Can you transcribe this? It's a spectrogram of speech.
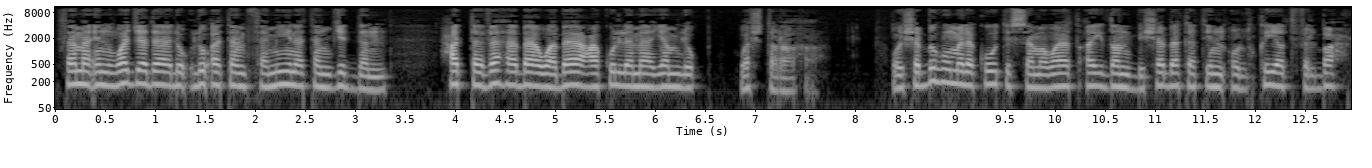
فما إن وجد لؤلؤة ثمينة جدا حتى ذهب وباع كل ما يملك واشتراها. ويشبه ملكوت السماوات أيضا بشبكة ألقيت في البحر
